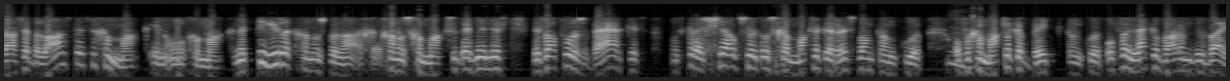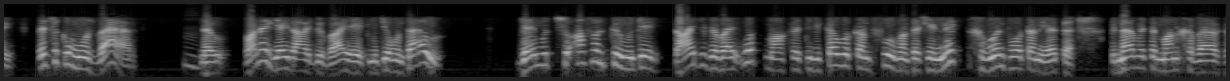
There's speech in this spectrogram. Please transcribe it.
Daar's 'n balans tussen gemak en ongemak. Natuurlik gaan ons gaan ons gemak soek. Ek meen dis dis waarvoor ons werk is. Ons kry geld sodat ons 'n gemaklike rusbank kan koop hmm. of 'n gemaklike bed kan koop of 'n lekker warm dubai. Dis hoekom ons werk. Hmm. Nou, wanneer jy daai dubai het, moet jy onthou Jy moet so af en toe moet jy daai dubai oopmaak dat jy die koue kan voel want as jy net gewoond word aan die hitte, nou met 'n man gewerk,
